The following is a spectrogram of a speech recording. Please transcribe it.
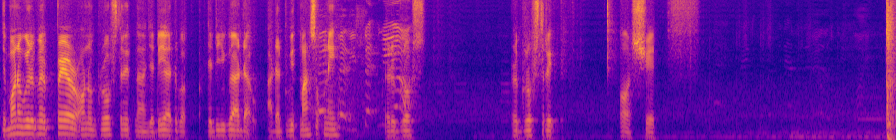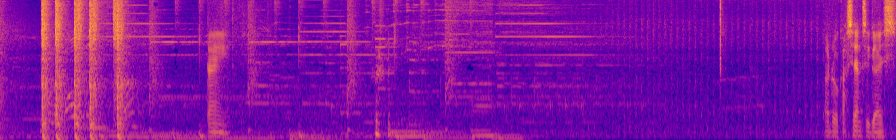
the money will prepare on the Grove Street. Nah, jadi ada jadi juga ada ada duit masuk nih dari Grove dari Grove Street. Oh shit. Aduh, kasihan sih guys.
